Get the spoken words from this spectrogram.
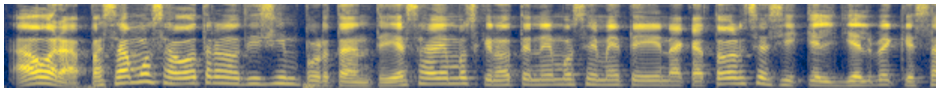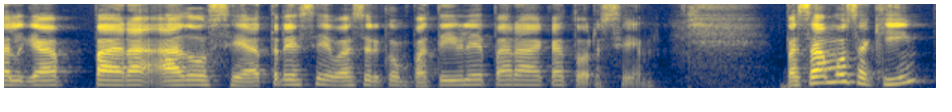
Ahora, pasamos a otra noticia importante. Ya sabemos que no tenemos MTN A14, así que el jailbreak que salga para A12, A13 va a ser compatible para A14. Pasamos aquí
